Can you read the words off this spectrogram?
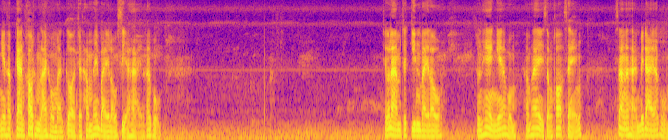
เนี่ยครับการเข้าทำลายของมันก็จะทำให้ใบเราเสียหายนะครับผมเชื้อรามันจะกินใบเราจนแห้งเงี้ยครับผมทำให้สังเคราะห์แสงสร้างอาหารไม่ได้ครับผม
